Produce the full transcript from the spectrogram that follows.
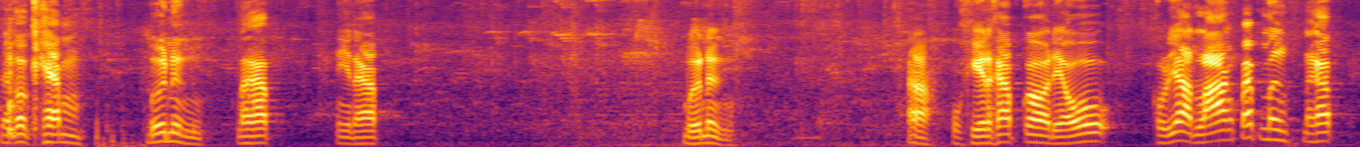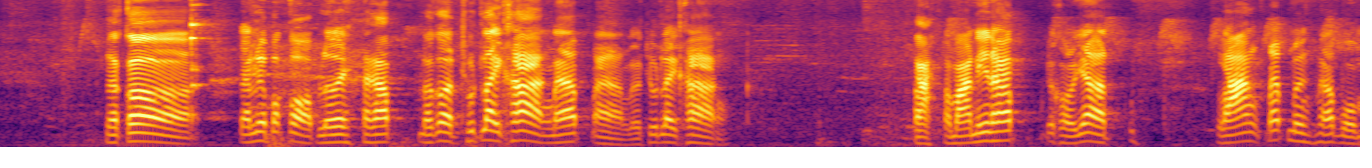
แล้วก็แคมเบอร์หนึ่งนะครับ นี่นะครับ เบอร์หนึ่งอ่าโอเคนะครับ ก็เดี๋ยวขออนุญาตล้างแป๊บหนึ่งนะครับ แล้วก็จะเริ่มประกอบเลยนะครับ แล้วก็ชุดไล่ข้างนะครับอ่าเหลือชุดไล่ข้างอะประมาณนี้นะครับเดี๋ยวขออนุญาตล้างแป๊บหนึ่งนะครับผม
